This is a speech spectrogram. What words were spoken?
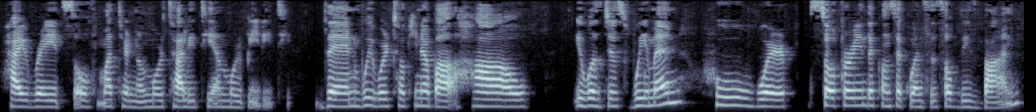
high rates of maternal mortality and morbidity. Then we were talking about how it was just women who were suffering the consequences of this ban.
